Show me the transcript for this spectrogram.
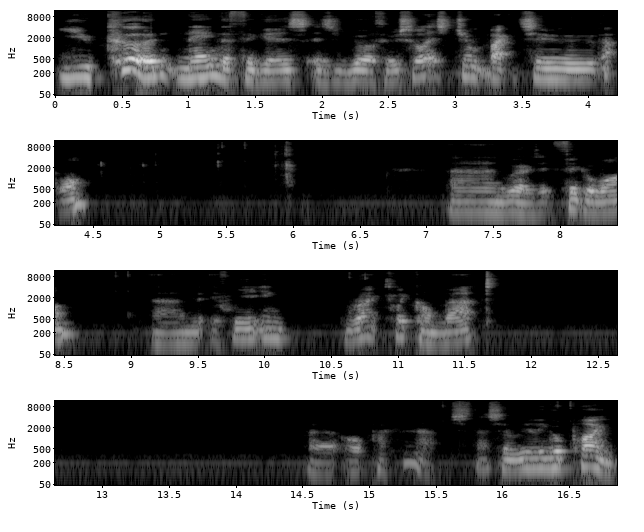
you could name the figures as you go through. So let's jump back to that one and where is it figure 1 and if we right click on that uh, or perhaps that's a really good point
